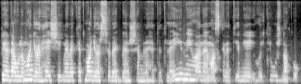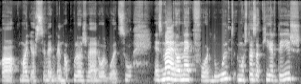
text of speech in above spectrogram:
például a magyar helységneveket magyar szövegben sem lehetett leírni, hanem azt kellett írni, hogy Klúzsnapok a magyar szövegben, ha Kolozsvárról volt szó. Ez mára megfordult. Most az a kérdés,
